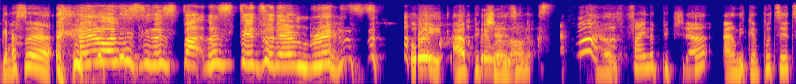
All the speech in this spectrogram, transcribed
Guess what? I didn't want to see the start the state of them braids. Wait, I our pictures. You know, I'll find a picture and we can put it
